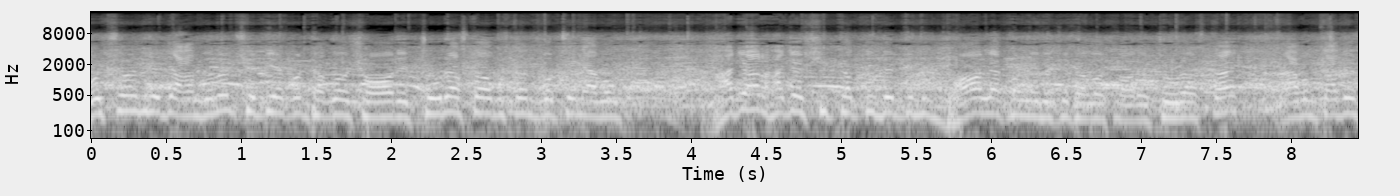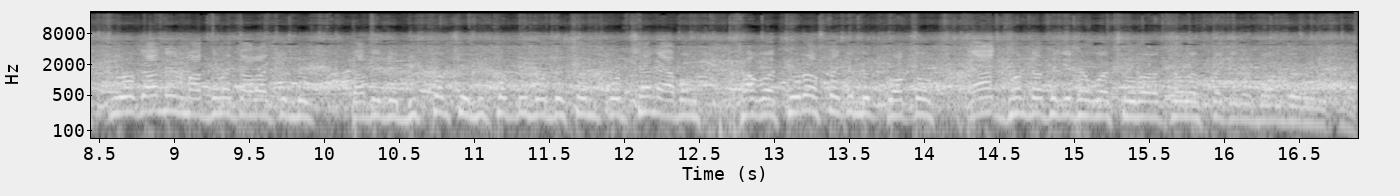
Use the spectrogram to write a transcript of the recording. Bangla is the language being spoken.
বৈষম্যের যে আন্দোলন, সেটি এখন ঠাকুর শহরের চৌরাস্তায় অবস্থান করছেন এবং হাজার হাজার শিক্ষার্থীদের কিন্তু ঢল এখন নেমেছে ঠাকুর শহরের চৌরাস্তায় এবং তাদের স্লোগানের মাধ্যমে তারা কিন্তু তাদের যে বিক্ষোভ, সেই বিক্ষোভটি প্রদর্শন করছেন এবং ঠাকুর চৌরাস্তা কিন্তু গত এক ঘণ্টা থেকে ঠাকুর চৌরা চৌরাস্তা কিন্তু বন্ধ রয়েছে।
